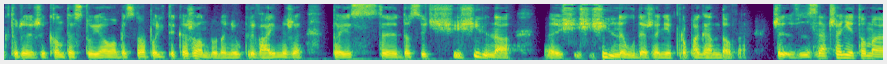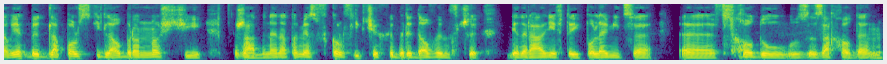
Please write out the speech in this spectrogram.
którzy kontestują obecną politykę rządu. No nie ukrywajmy, że to jest e, dosyć silna, e, silne uderzenie propagandowe. Czy znaczenie to ma jakby dla Polski, dla obronności żadne, natomiast w konflikcie hybrydowym, czy generalnie w tej polemice wschodu z zachodem,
